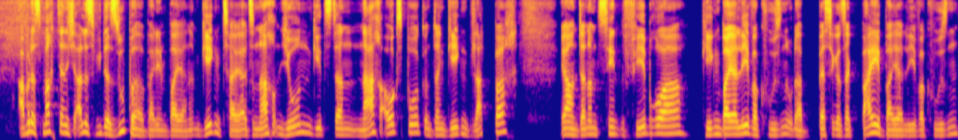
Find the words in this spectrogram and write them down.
Aber das macht ja nicht alles wieder super bei den Bayern. Im Gegenteil. Also nach Union geht es dann nach Augsburg und dann gegen Gladbach. Ja, und dann am 10. Februar gegen Bayer Leverkusen oder besser gesagt bei Bayer Leverkusen.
